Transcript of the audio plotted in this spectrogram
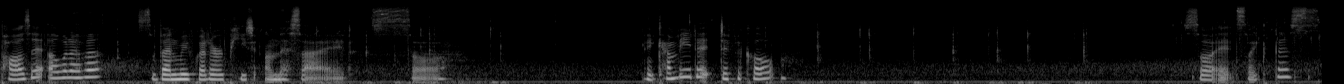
pause it or whatever. So then we've got to repeat it on this side. So it can be a bit difficult. So it's like this.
